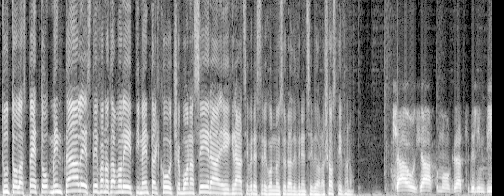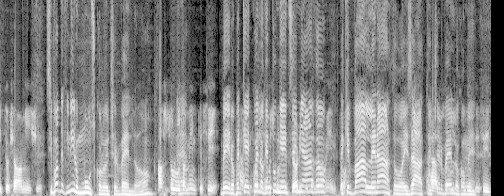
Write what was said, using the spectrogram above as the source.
tutto l'aspetto mentale. Stefano Tavoletti, mental coach, buonasera e grazie per essere con noi su Radio Firenze Viola. Ciao Stefano. Ciao Giacomo, grazie dell'invito, ciao amici. Si può definire un muscolo il cervello? Assolutamente eh? sì. Vero, perché ah, è quello che tu mi hai insegnato e che va allenato, esatto, il cervello come, sì,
